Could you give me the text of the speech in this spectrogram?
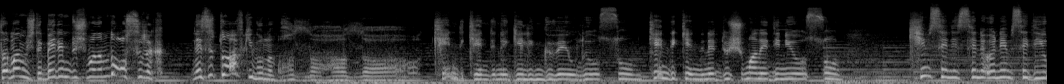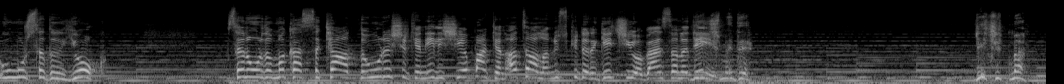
Tamam işte benim düşmanım da o sırık. Nesi tuhaf ki bunun? Allah Allah. Kendi kendine gelin güvey oluyorsun. Kendi kendine düşman ediniyorsun. Kimsenin seni önemsediği, umursadığı yok. Sen orada makasla, kağıtla uğraşırken, el işi yaparken Atalan Üsküdar'a geçiyor. Ben sana değil. Geçmedi. geçirtmem.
